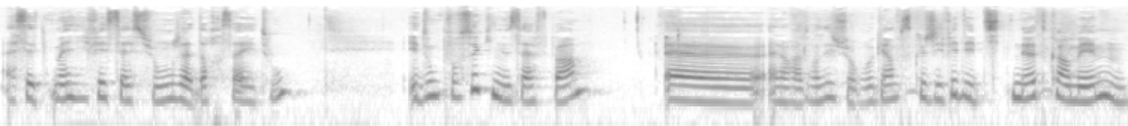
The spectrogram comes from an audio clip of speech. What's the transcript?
à cette manifestation, j'adore ça et tout. Et donc pour ceux qui ne savent pas, alors attendez, je regarde parce que j'ai fait des petites notes quand même.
